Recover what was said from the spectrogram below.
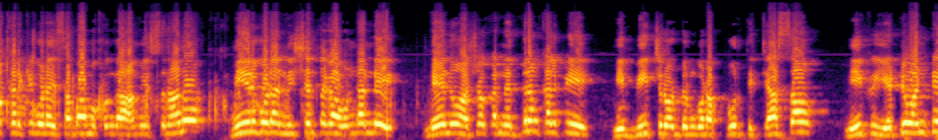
ఒక్కరికి కూడా ఈ సభాముఖంగా హామీ ఇస్తున్నాను. మీరు కూడా నిశ్చింతగా ఉండండి. నేను అశోక నిద్రం కలిపి మీ బీచ్ రోడ్డును కూడా పూర్తి చేస్తాం. మీకు ఎటువంటి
